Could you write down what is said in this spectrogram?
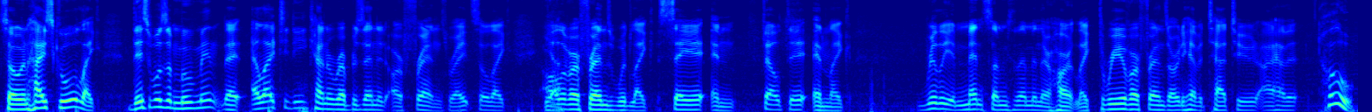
So in high school, like this was a movement that LITD kind of represented our friends, right? So like all Yeah. of our friends would like say it and felt it and like really it meant something to them in their heart. Like three of our friends already have it tattooed. I have it. Who?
